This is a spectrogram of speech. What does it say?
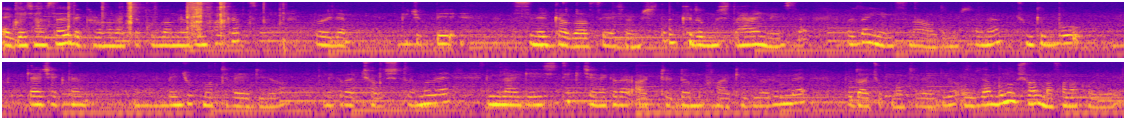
E, geçen sene de kronometre kullanıyordum fakat böyle küçük bir sinir kazası yaşamıştım. Kırılmıştı her neyse. O yüzden yenisini aldım bu sene. Çünkü bu gerçekten mm, beni çok motive ediyor. Ne kadar çalıştığımı ve günler geçtikçe ne kadar arttırdığımı fark ediyorum ve bu daha çok motive ediyor. O yüzden bunu şu an masama koyuyorum.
